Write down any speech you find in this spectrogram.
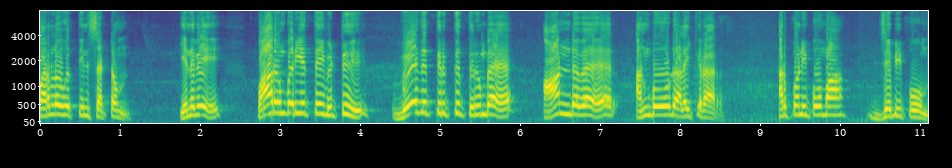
பரலோகத்தின் சட்டம். எனவே பாரம்பரியத்தை விட்டு வேதத்திற்கு திரும்ப ஆண்டவர் அன்போடு அழைக்கிறார். அர்ப்பணிப்போமா? ஜெபிப்போம்.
